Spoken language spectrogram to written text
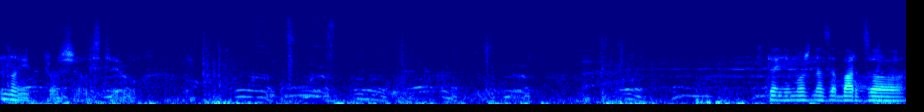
No i proszę od tyłu. Tutaj nie można za bardzo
